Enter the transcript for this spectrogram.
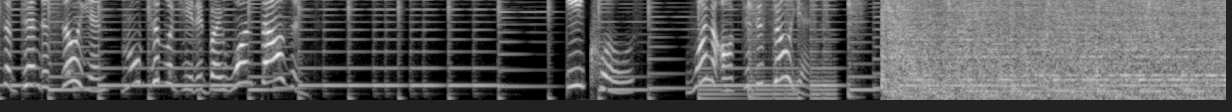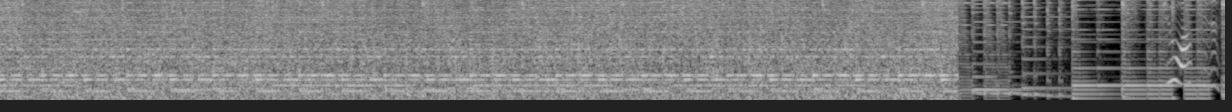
Roots of 10 decillion multiplicated by 1000 equals 1 octodecillion. Two octodecillion.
